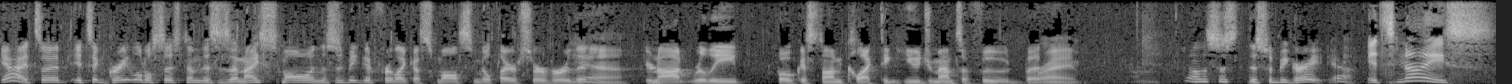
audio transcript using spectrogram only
yeah, it's a it's a great little system. This is a nice small, and this would be good for like a small single player server that Yeah. you're not really focused on collecting huge amounts of food, but right. Know, this is this would be great. Yeah, it's nice,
